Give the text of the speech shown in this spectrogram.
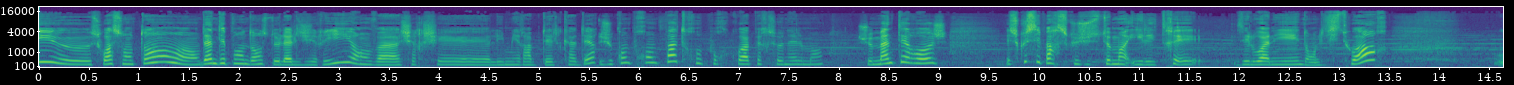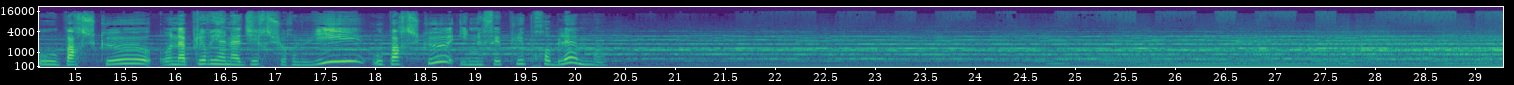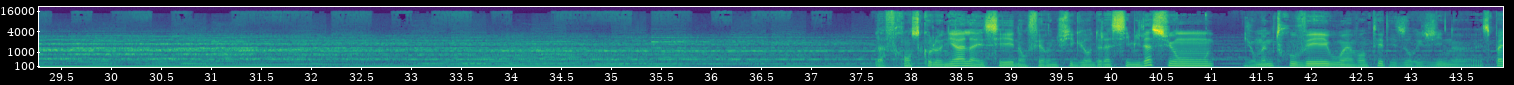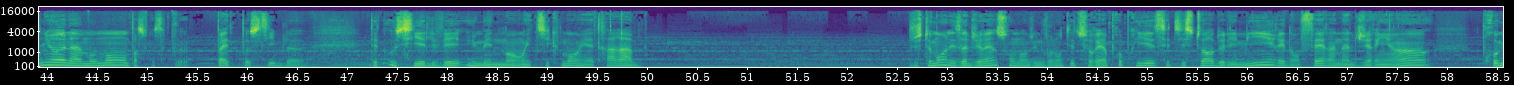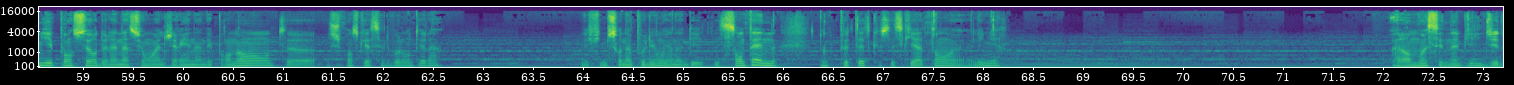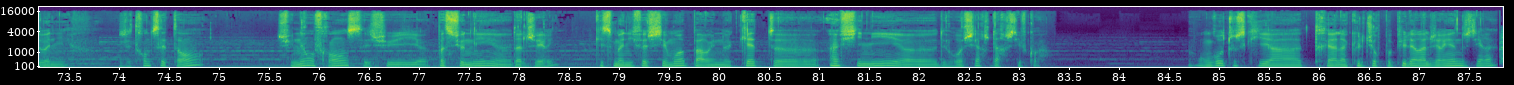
60 euh, ans d'indépendance de l'Algérie, on va chercher l'émir Abdelkader. Je comprends pas trop pourquoi personnellement. Je m'interroge. Est-ce que c'est parce que justement il est très éloigné dans l'histoire? Ou parce que on n'a plus rien à dire sur lui? Ou parce que il ne fait plus problème? La France coloniale a essayé d'en faire une figure de l'assimilation. Ils ont même trouvé ou inventé des origines espagnoles à un moment, parce que ça ne peut pas être possible d'être aussi élevé humainement, éthiquement et être arabe. Justement, les Algériens sont dans une volonté de se réapproprier cette histoire de l'émir et d'en faire un Algérien, premier penseur de la nation algérienne indépendante. Euh, je pense qu'il y a cette volonté-là. Les films sur Napoléon, il y en a des, centaines. Donc peut-être que c'est ce qui attend euh, l'émir. Alors moi, c'est Nabil Djedouani. J'ai 37 ans. Je suis né en France et je suis euh, passionné euh, d'Algérie, qui se manifeste chez moi par une quête infinie de recherche d'archives. Quoi. En gros, tout ce qui a trait à la culture populaire algérienne, je dirais.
